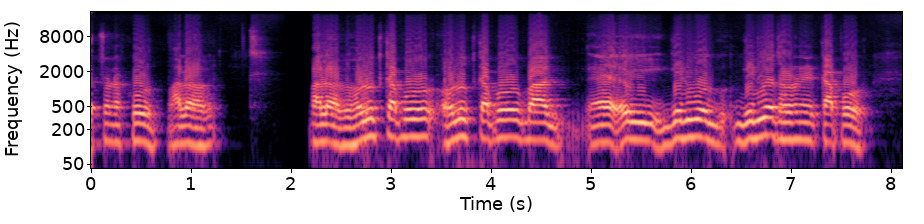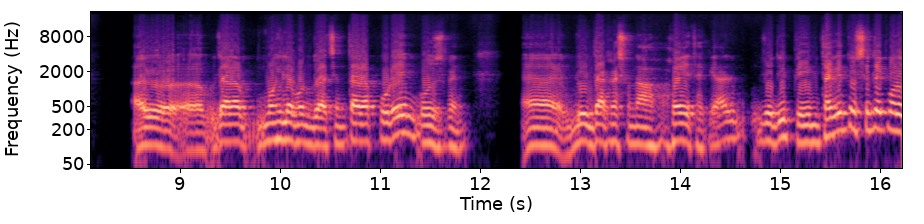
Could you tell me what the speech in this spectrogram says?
অর্চনা করুন, ভালো হবে। ভালো হবে। হলুদ কাপড় হলুদ কাপড় বা এই গেরুয়া গেরুয়া ধরনের কাপড় যারা মহিলা বন্ধু আছেন, তারা পরে বসবেন যদি দেখাশোনা হয়ে থাকে। আর যদি প্রেম থাকে, তো সেটা কোনো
